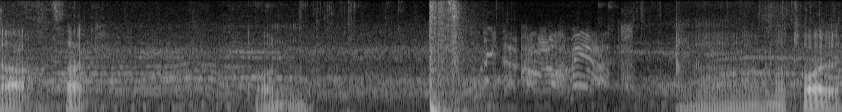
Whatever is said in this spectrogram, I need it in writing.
Da, zack. Da unten. Ja, na toll.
